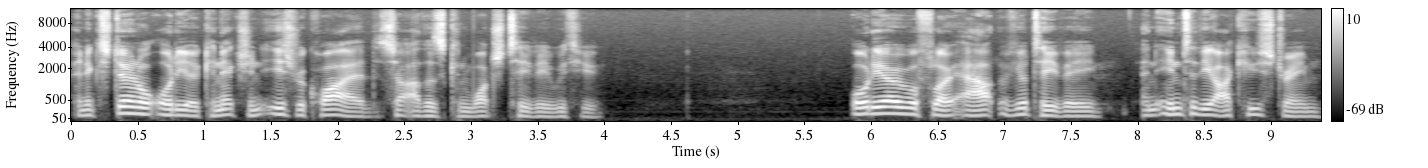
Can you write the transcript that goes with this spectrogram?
An external audio connection is required so others can watch TV with you. Audio will flow out of your TV and into the IQ stream,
